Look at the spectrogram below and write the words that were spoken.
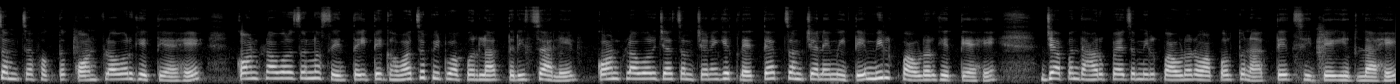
चमचा फक्त कॉर्नफ्लॉवर घेते आहे. कॉर्नफ्लॉवर जर नसेल तर इथे गव्हाचं पीठ वापरलात तरी चालेल. कॉर्नफ्लॉवर ज्या चमच्याने घेतलं आहे त्याच चमच्याने मी इथे मिल्क पावडर घेते आहे. जे आपण दहा रुपयाचं मिल्क पावडर वापरतो ना तेच इथे घेतलं आहे.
